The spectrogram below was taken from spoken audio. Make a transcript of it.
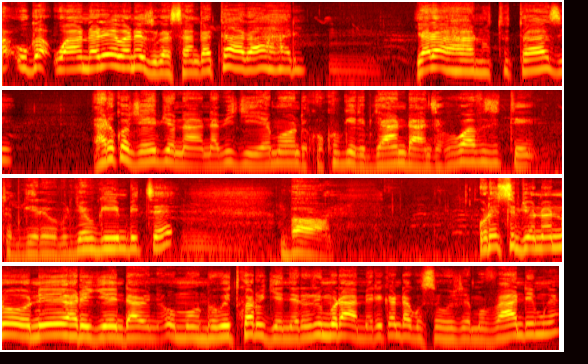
ah, uga- wanareba neza ugasanga atari ahari yari ahantu tutazi. Ariko jewe ibyo na- nabigiyemo ndi kukubwira ibyandanze kuko wavuze uti tubwire uburyo bwimbitse. Bon. Uretse ibyo nanone hari igihe umuntu witwa rugenero uri muri amerika ndagusuhuje muvandimwe.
